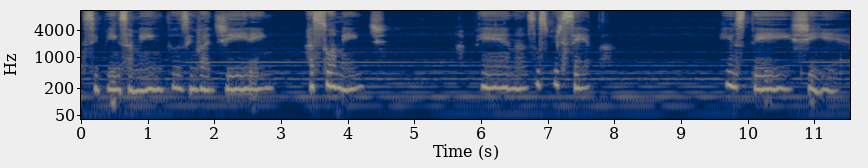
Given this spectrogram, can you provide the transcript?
Se pensamentos invadirem a sua mente, apenas os perceba e os deixe ir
